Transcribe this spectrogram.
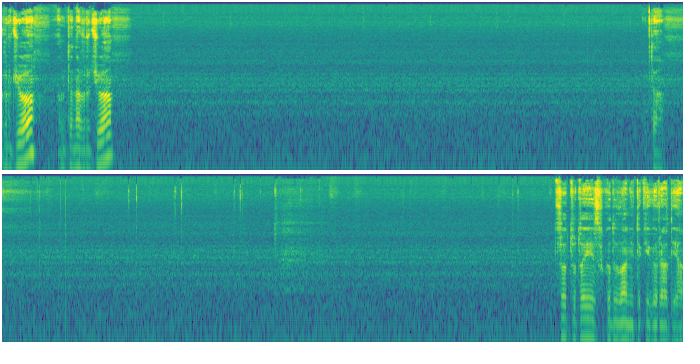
Wróciło? Antena wróciła? Co tutaj jest w kodowaniu takiego radia?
